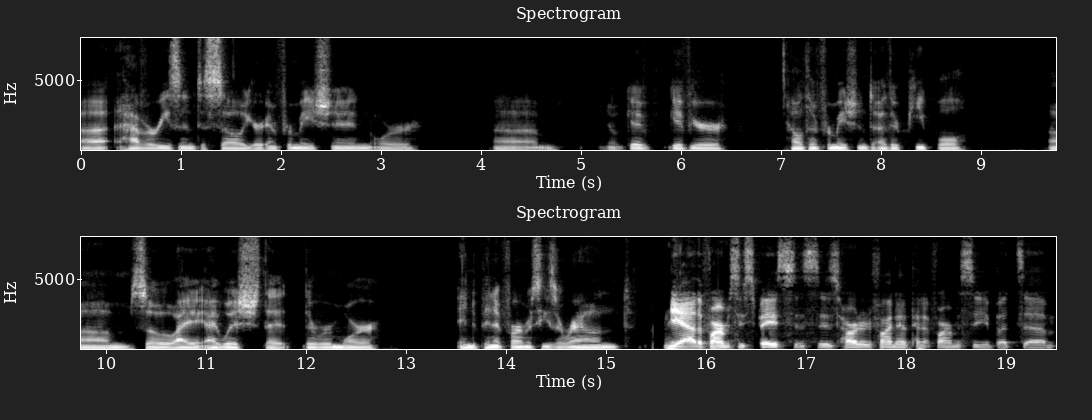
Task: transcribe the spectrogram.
uh, have a reason to sell your information or um, give give your health information to other people. Um, so I, I wish that there were more independent pharmacies around. Yeah the pharmacy space is, is harder to find independent pharmacy but um,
